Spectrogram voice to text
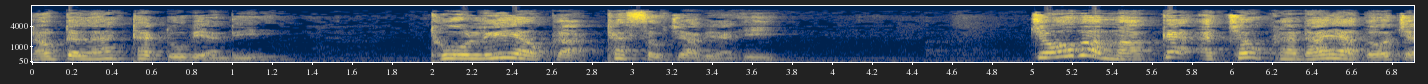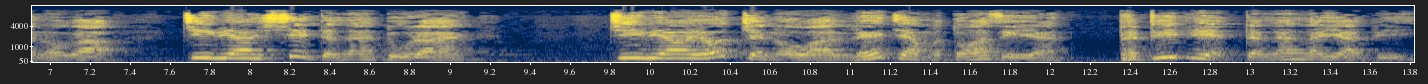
နောက်တလန်းထပ်တိုးပြန်သည်ထိုလေးယောက်ကထပ်ဆုပ်ကြပြန်၏ကျောဘက်မှာကက်အချုပ်ခံထားရသောကျွန်တော်ကကြည်ပြာရှေ့တလန်းတိုးတိုင်းကြည်ပြာရောကျွန်တော်ပါလဲကြမသွားစေရန်တတိဖြင့်တလန်းလိုက်ရသည်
